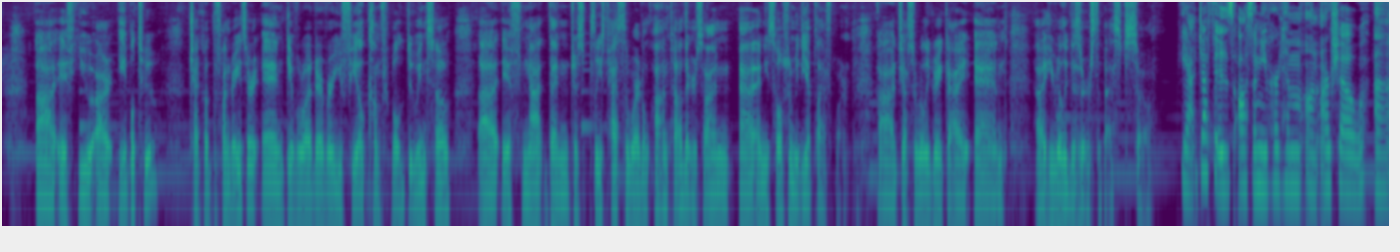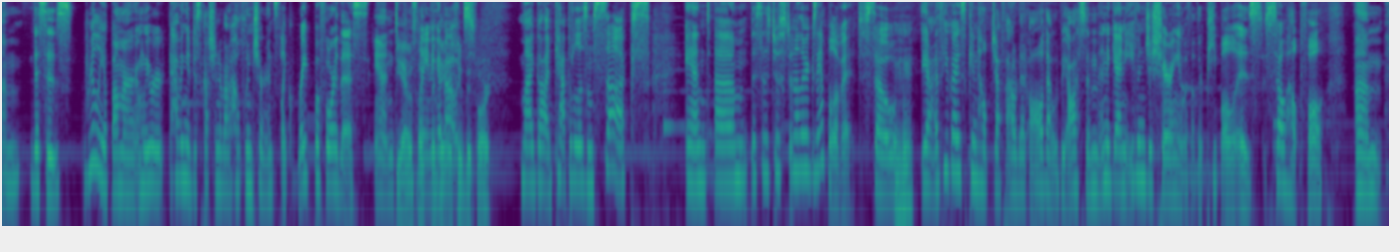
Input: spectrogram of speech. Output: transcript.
Uh, if you are able to, check out the fundraiser and give whatever you feel comfortable doing so. Uh, if not, then just please pass the word along to others on uh, any social media platform. Uh, Jeff's a really great guy and uh, he really deserves the best. So. Yeah, Jeff is awesome. You've heard him on our show. Um, this is really a bummer. And we were having a discussion about health insurance like right before this and yeah, it was complaining like the day about or two before my God, capitalism sucks. And um, this is just another example of it. So, mm -hmm. yeah, if you guys can help Jeff out at all, that would be awesome. And again, even just sharing it with other people is so helpful. Um,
